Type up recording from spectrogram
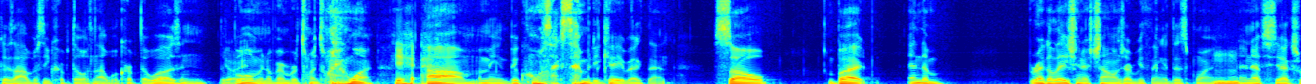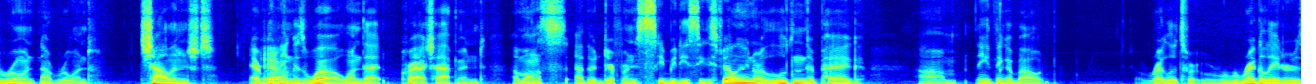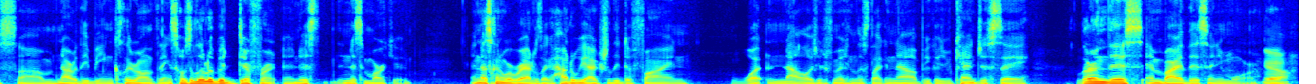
because obviously crypto is not what crypto was in the Right. boom in November 2021. Yeah. Um, I mean, Bitcoin was like 70K back then. So, but, and the regulation has challenged everything at this point. Mhm. And FTX ruined, not ruined, challenged everything as well when that crash happened, amongst other different CBDCs failing or losing their peg. Um, then you think about regulatory regulators um, not really being clear on things. So it's a little bit different in this in this market, and that's kind of where we're at. Is like, how do we actually define what knowledge information looks like now? Because you can't just say, learn this and buy this anymore. Yeah.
